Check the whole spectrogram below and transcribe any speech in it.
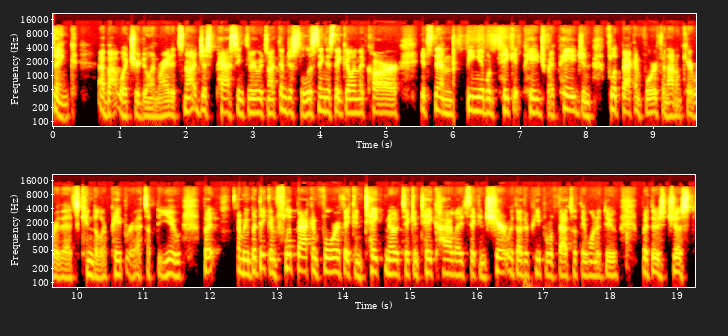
think about what you're doing, right? It's not just passing through. It's not them just listening as they go in the car. It's them being able to take it page by page and flip back and forth. And I don't care whether that's Kindle or paper, that's up to you. But I mean, but they can flip back and forth. They can take notes. They can take highlights. They can share it with other people if that's what they want to do. But there's just,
